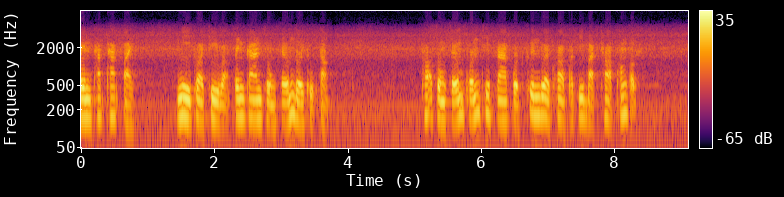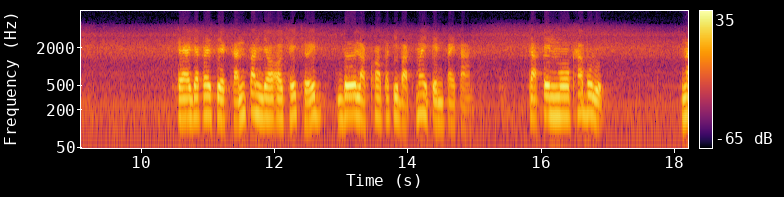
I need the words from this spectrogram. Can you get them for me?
เป็นทักๆไป นี่ก็ชื่อว่าเป็นการส่งเสริมโดยถูกต้อง เพราะส่งเสริมผลที่ปรากฏขึ้นด้วยข้อปฏิบัติชอบของตนแต่อย่าไปเสกสรรตั้นยอเอาเฉยๆโดยหลักข้อปฏิบัติไม่เป็นไปตาม จะเป็นโมฆะบุรุษ ใน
